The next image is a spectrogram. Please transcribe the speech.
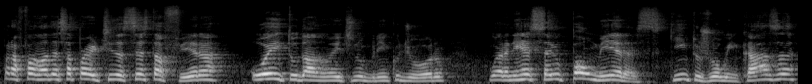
para falar dessa partida sexta-feira, 8 da noite no Brinco de Ouro. O Guarani recebe o Palmeiras, quinto jogo em casa,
